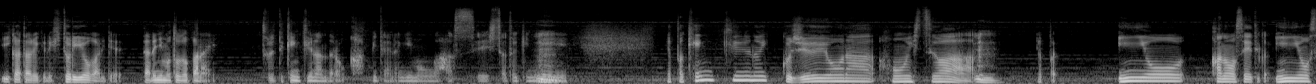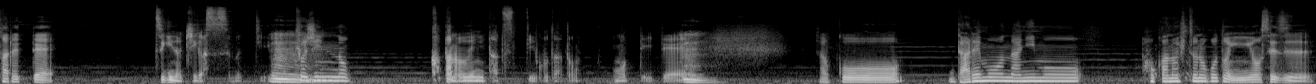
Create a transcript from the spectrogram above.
言い方悪いけど独りよがりで誰にも届かないそれって研究なんだろうかみたいな疑問が発生した時に、うんやっぱ研究の一個重要な本質は、うん。やっぱ引用可能性というか引用されて次の地が進むっていう、うん巨人の肩の上に立つっていうことだと思っていて、うん。だこう誰も何も他の人のことを引用せず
